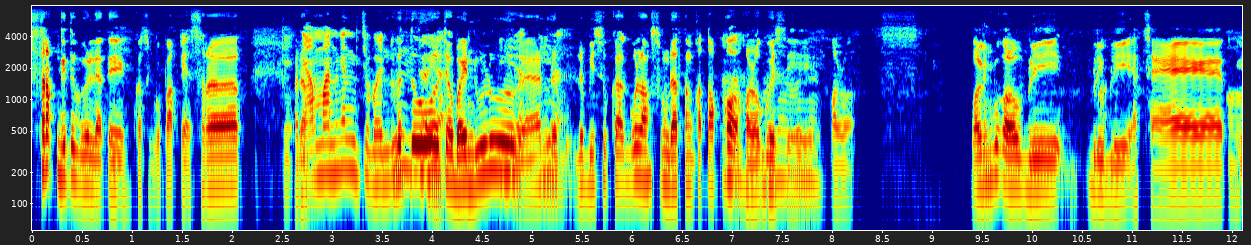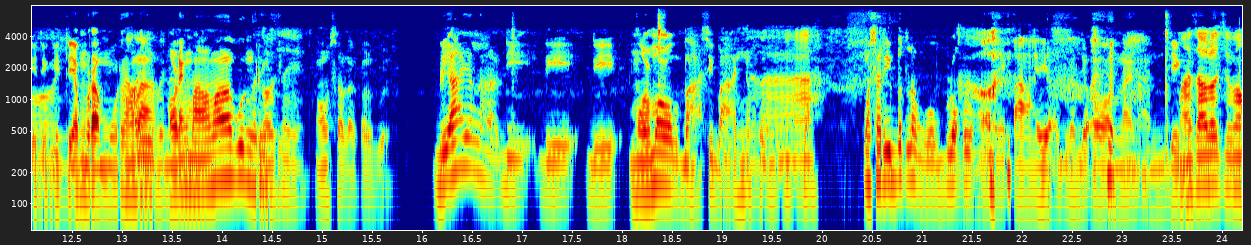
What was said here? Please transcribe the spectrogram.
serak gitu gue liatnya pas gue pakai serak. Pada- nyaman kan dicobain dulu Betul, gitu ya? cobain dulu Iya, kan. iya. Lebih, suka gue langsung datang ke toko Ah, kalau gue sih. Kalau paling gue kalau beli beli beli headset Oh, gitu-gitu iya. yang murah-murah Oh, iya, lah. kalau yang mahal-mahal gue ngeri Nggak sih. usah ya. Nggak usah lah kalau gue. Beli aja lah di di di mall-mall masih banyak kok. Iyalah. Nggak usah ribet lah goblok lo Oh. kayak kaya belanja online anjing. Masa lo cuma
